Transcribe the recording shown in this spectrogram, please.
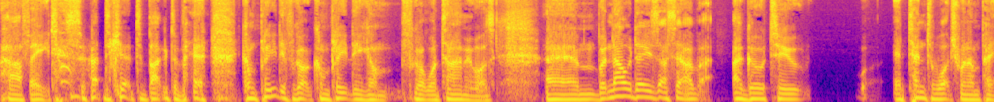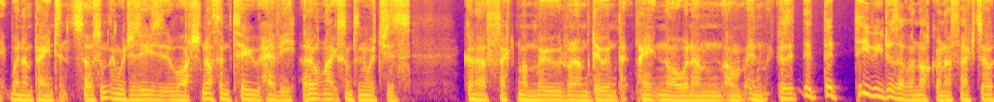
half eight, so I had to get to back to bed. completely forgot, completely forgot what time it was. Um, but nowadays, I say I go to I tend to watch when I'm pa- when I'm painting. So something which is easy to watch, nothing too heavy. I don't like something which is going to affect my mood when I'm doing pa- painting or when I'm, I'm in because the TV does have a knock on effect. So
